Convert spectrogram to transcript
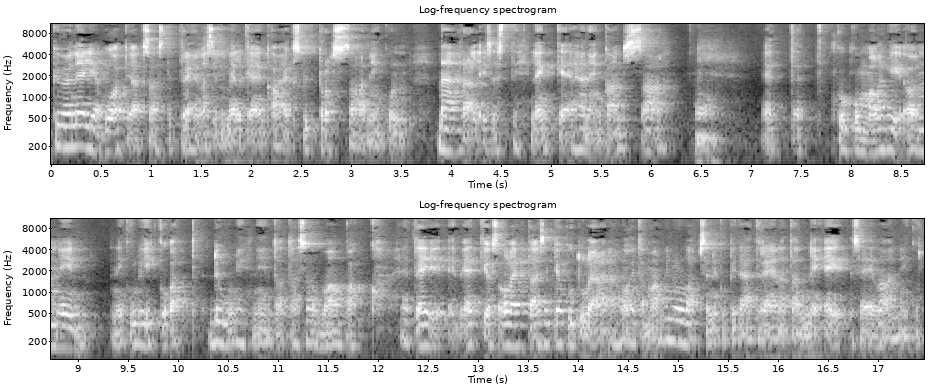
kyllä neljävuotiaaksi asti treenasin melkein 80 prossaa niin kuin määrällisesti lenkkejä hänen kanssaan. No. Et, et, kun kummallakin on niin, niin kuin liikkuvat duunit, niin tota, se on vaan pakko. Et ei, et jos olettaisiin, että joku tulee aina hoitamaan minun lapseni, kun pitää treenata, niin ei, se ei vaan niin kuin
